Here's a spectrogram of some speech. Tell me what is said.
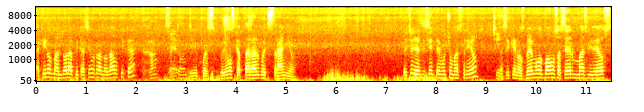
Aquí nos mandó la aplicación Randonáutica Ajá, exactamente. y pues pudimos captar algo extraño. De hecho ya se siente mucho más frío, Sí. así que nos vemos. Vamos a hacer más videos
